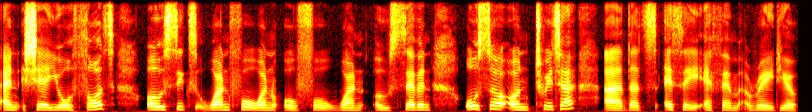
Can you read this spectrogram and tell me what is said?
and share your thoughts. 0614104107. Also on Twitter, uh, that's SAFM Radio.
